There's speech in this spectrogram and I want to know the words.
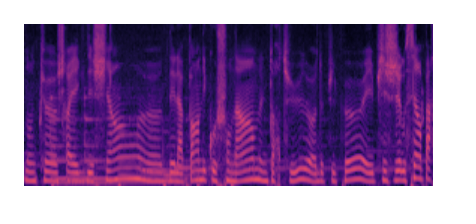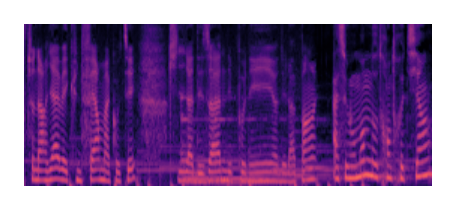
Donc je travaille avec des chiens, des lapins, des cochons d'Inde, une tortue depuis peu. Et puis j'ai aussi un partenariat avec une ferme à côté qui a des ânes, des poneys, des lapins. À ce moment de notre entretien,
